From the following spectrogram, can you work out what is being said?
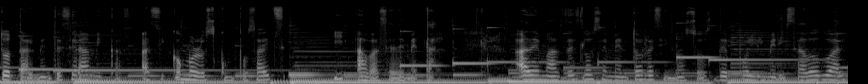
totalmente cerámicas, así como los composites y a base de metal. Además de los cementos resinosos de polimerizado dual,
